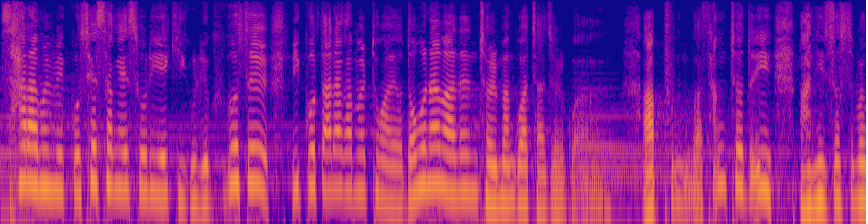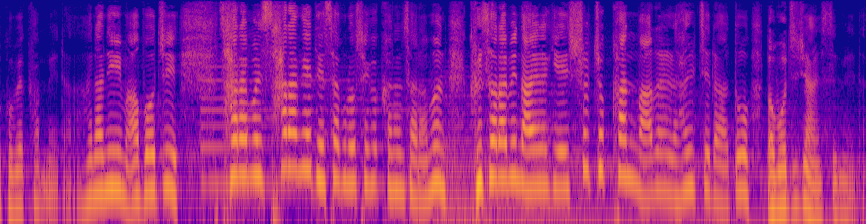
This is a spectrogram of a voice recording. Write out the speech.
사람을 믿고 세상의 소리에 기울이고 그것을 믿고 따라감을 통하여 너무나 많은 절망과 좌절과 아픔과 상처들이 많이 있었음을 고백합니다. 하나님 아버지 사람을 사랑의 대상으로 생각하는 사람은 그 사람이 나에게 실족한 말을 할지라도 너무 넘어지지 않습니다.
